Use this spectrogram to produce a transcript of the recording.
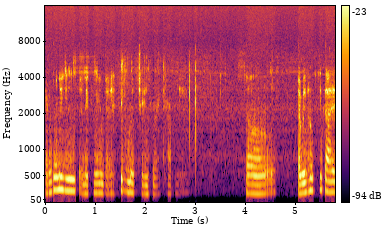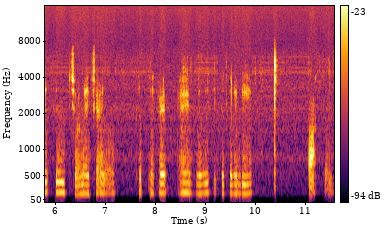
I don't want to use a nickname, but I think I'm going to change my account name. So, I really hope you guys enjoy my channel. I heard, I really think it's to be awesome.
